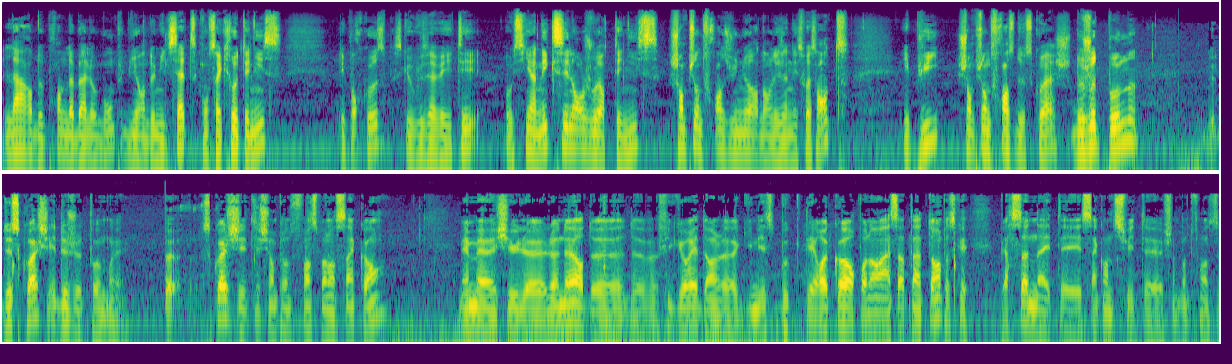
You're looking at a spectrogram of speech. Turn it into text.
L'art de prendre la balle au bon, publié en 2007, consacré au tennis. Et pour cause, parce que vous avez été aussi un excellent joueur de tennis, champion de France junior dans les années 60, et puis champion de France de squash, de jeu de paume. De, squash et de jeu de paume, ouais. Euh, squash, j'ai été champion de France pendant 5 ans. Même euh, j'ai eu l'honneur de, figurer dans le Guinness Book des records pendant un certain temps parce que personne n'a été 58 euh, champion de France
